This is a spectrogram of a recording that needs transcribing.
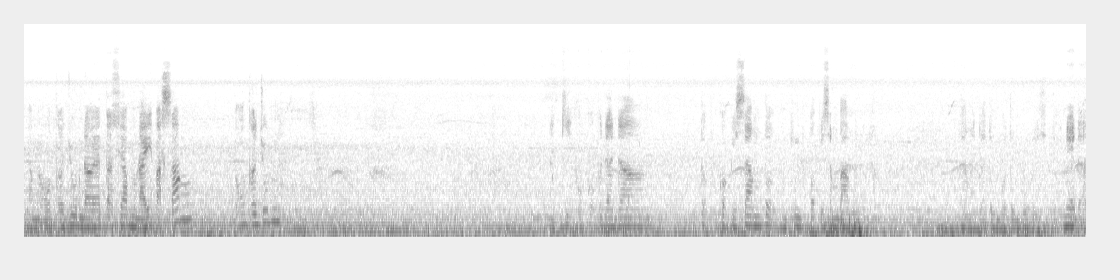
Kami orang terjun dari atas yang menaik pasang. Orang terjun. Nakik pokok pedada Untuk pokok pisang tu Mungkin pokok pisang baru. Yang ada tumbuh-tumbuh di situ. Ni ada,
